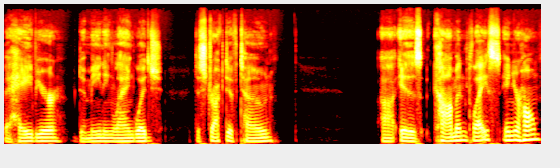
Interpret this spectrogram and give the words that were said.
behavior, demeaning language, destructive tone uh, is commonplace in your home,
